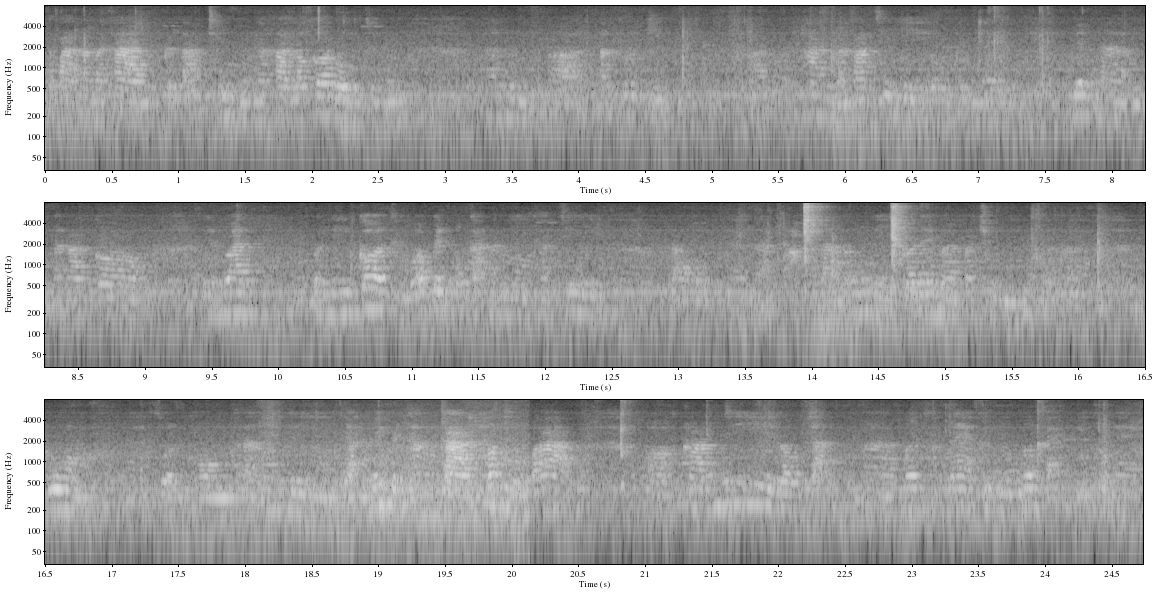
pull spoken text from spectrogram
สภาธนาคารกระดาษทุนนะคะ แล้วก็รวมถึง นักธุรกิจอ่าท่านนะคะที่ลงทุนในเวียดนามนะคะก็เรียนว่าวันนี้ก็ถือว่าเป็นโอกาสอันดีค่ะที่เราในฐานะคณะรัฐมนตรีก็ได้มาประชุมนะคะร่วมส่วนของคณะรัฐมนตรีอย่างไม่เป็นทางการก็ถือว่าครั้งที่เราจัดมาเมื่อครั้งแรกคือเมื่อแปดปีที่แล้ว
